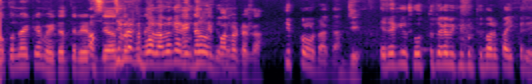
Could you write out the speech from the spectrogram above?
নতুন আইটেম এটাতে রেট আচ্ছা, দেওয়া টাকা। টাকা? জি। এটা কি সত্তর টাকা বিক্রি করতে পারে পাইকারি?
